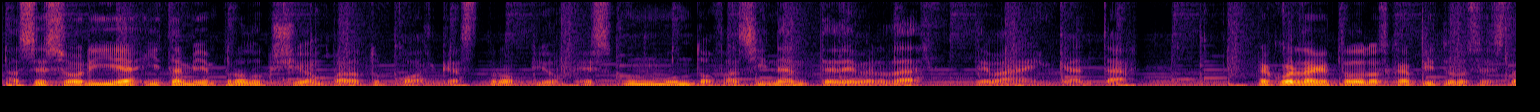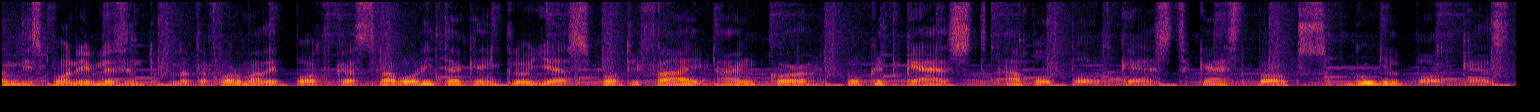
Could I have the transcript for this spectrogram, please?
asesoría y también producción para tu podcast propio. Es un mundo fascinante de verdad, te va a encantar. Recuerda que todos los capítulos están disponibles en tu plataforma de podcast favorita que incluye a Spotify, Anchor, Pocket Cast, Apple Podcast, Castbox, Google Podcast,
